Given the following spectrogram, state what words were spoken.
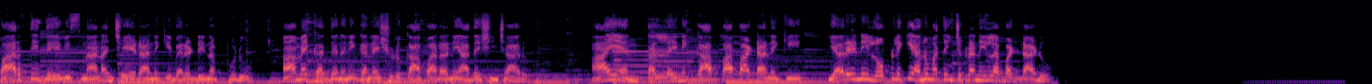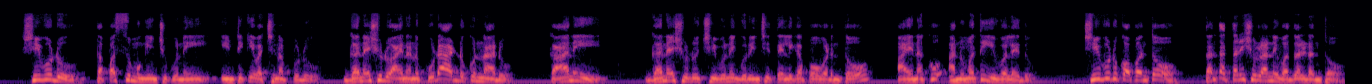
పార్తి దేవి స్నానం చేయడానికి వెరడినప్పుడు ఆమె కద్దెనని గణేశుడు కాపారని ఆదేశించారు. ఆయన్ తల్లైని కాపాడటానికి ఎవరిని లోపలికి అనుమతించకుండా నిలబడ్డాడు. శివుడు తపస్సు ముగించుకుని ఇంటికి వచ్చినప్పుడు గణేశుడు ఆయనను కూడా అడ్డుకున్నాడు. కాని గణేశుడు శివుని గురించి తెలియకపోవడంతో ఆయనకు అనుమతి ఇవ్వలేదు. శివుడు కోపంతో తంత తరిశూలాన్ని వదలడంతో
